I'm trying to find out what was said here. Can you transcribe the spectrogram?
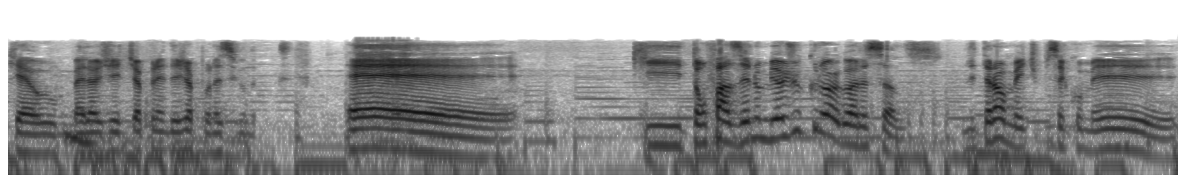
Que é o melhor jeito de aprender japonês segundo eles. É. Que estão fazendo miojo cru agora, Celos. Literalmente, pra você comer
